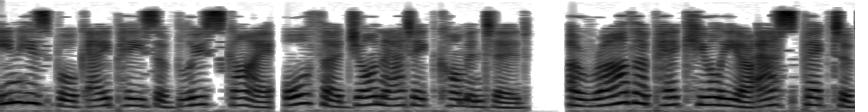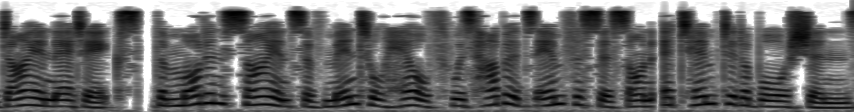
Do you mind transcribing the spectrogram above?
In his book A Piece of Blue Sky, author John Atack commented, "...a rather peculiar aspect of Dianetics, the modern science of mental health was Hubbard's emphasis on attempted abortions."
